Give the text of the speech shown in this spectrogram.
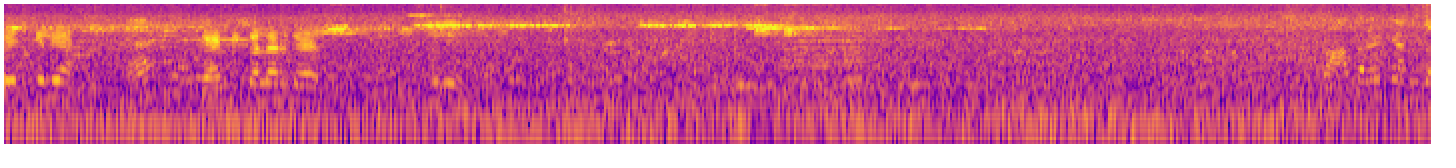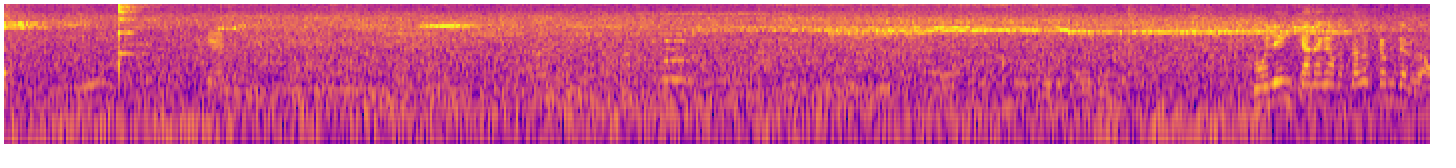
वोल्टेज के लिए। केमिकल और गैस कहाँ पर है केमिकल केमिकल कूलिंग कहने का मतलब कम करवा।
